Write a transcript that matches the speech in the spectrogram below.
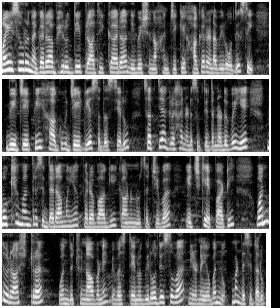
ಮೈಸೂರು ನಗರಾಭಿವೃದ್ಧಿ ಪ್ರಾಧಿಕಾರ ನಿವೇಶನ ಹಂಚಿಕೆ ಹಗರಣ ವಿರೋಧಿಸಿ ಬಿಜೆಪಿ ಹಾಗೂ ಜೆಡಿಎಸ್ ಸದಸ್ಯರು ಸತ್ಯಾಗ್ರಹ ನಡೆಸುತ್ತಿದ್ದ ನಡುವೆಯೇ ಮುಖ್ಯಮಂತ್ರಿ ಸಿದ್ದರಾಮಯ್ಯ ಪರವಾಗಿ ಕಾನೂನು ಸಚಿವ ಎಚ್ ಕೆ ಪಾಟೀಲ್ ಒಂದು ರಾಷ್ಟ್ರ, ಒಂದು ಚುನಾವಣೆ ವ್ಯವಸ್ಥೆಯನ್ನು ವಿರೋಧಿಸುವ ನಿರ್ಣಯವನ್ನು ಮಂಡಿಸಿದರು.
